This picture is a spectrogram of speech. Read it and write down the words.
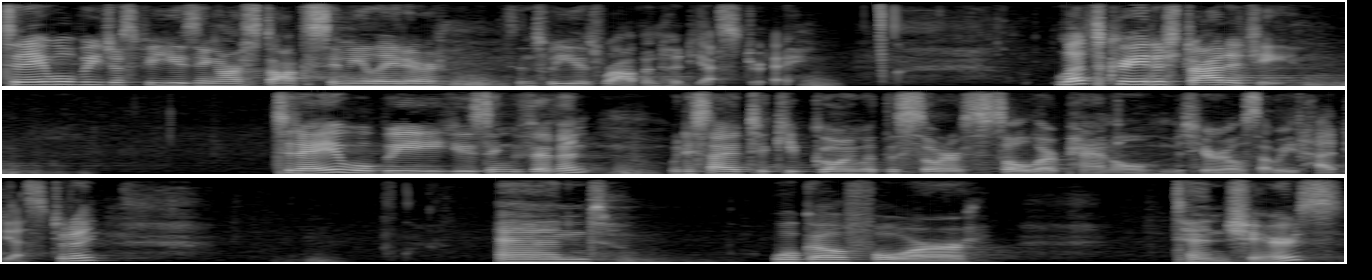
Today we'll be just be using our stock simulator since we used Robinhood yesterday. Let's create a strategy. Today we'll be using Vivint. We decided to keep going with the sort of solar panel materials that we had yesterday. And we'll go for 10 shares.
